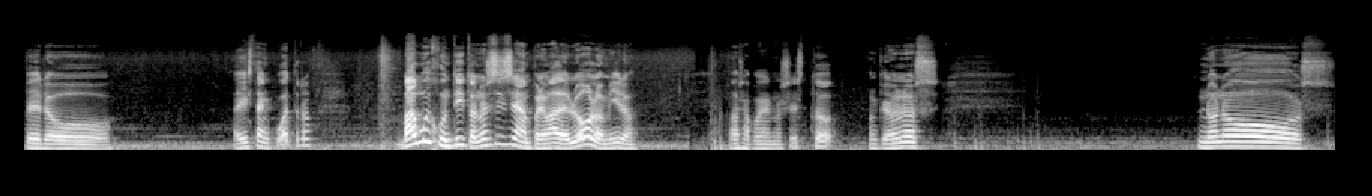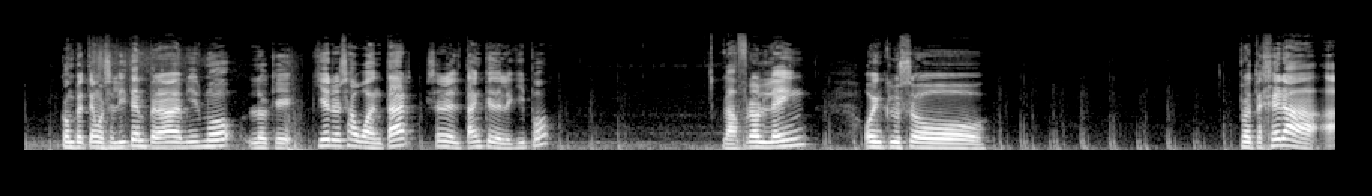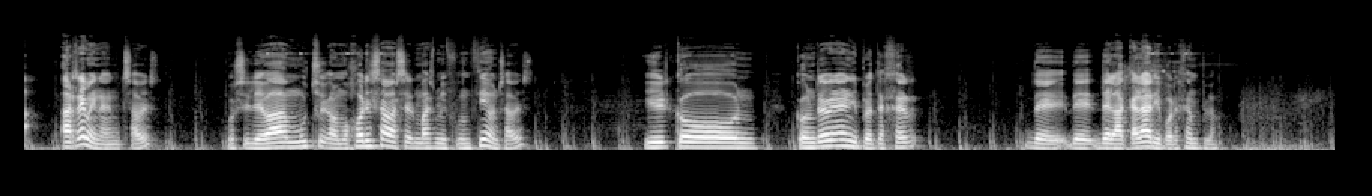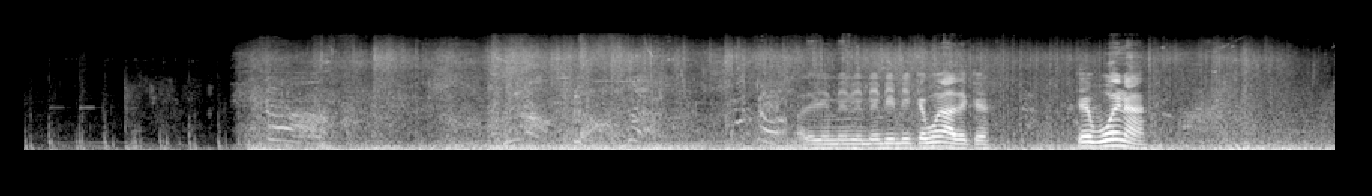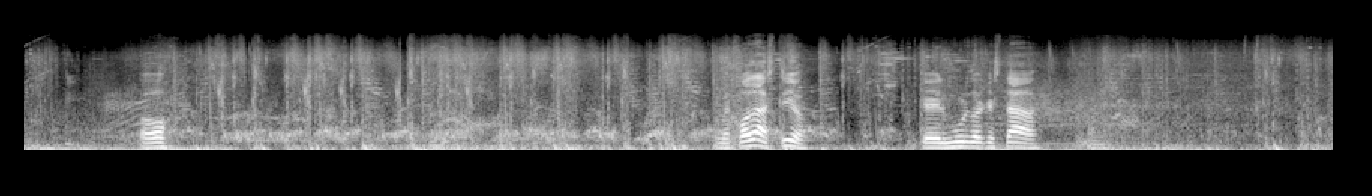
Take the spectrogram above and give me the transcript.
Pero... Ahí están cuatro. Va muy juntito, no sé si sean premade. Luego lo miro. Vamos a ponernos esto. Aunque no nos... No nos... Completemos el ítem, pero ahora mismo lo que quiero es aguantar, ser el tanque del equipo. La front lane. O incluso proteger a, a, Revenant, ¿sabes? Pues si le va mucho, a lo mejor esa va a ser más mi función, ¿sabes? Ir con, con Revenant y proteger de, de, la Calari, por ejemplo. Vale, bien, bien, bien, bien, bien, bien. Qué buena de que. Qué buena. Oh. No me jodas, tío. Que el murdo que está...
